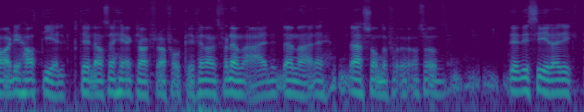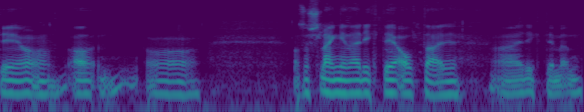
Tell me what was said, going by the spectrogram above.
har de hatt hjelp til, altså helt klart fra folk i finans. For den er, den er Det er sånn det Altså, det de sier er riktig, og, og, Altså, slengen er riktig, alt er, er riktig med den.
